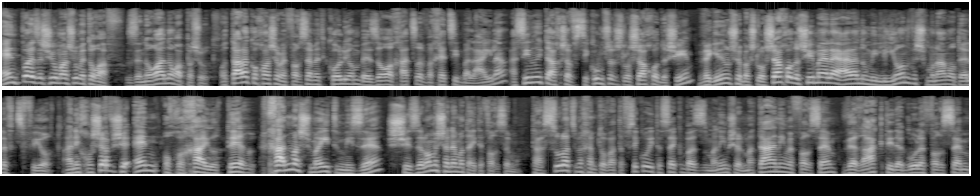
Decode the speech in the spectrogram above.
אין פה איזשהו משהו מטורף. זה נורא נורא פשוט. אותה לקוחה שמפרסמת כל יום באזור 11 וחצי בלילה, עשינו איתה עכשיו סיכום של שלושה חודשים, וגילינו שבשלושה חודשים האלה היה לנו מיליון ושמונה מאות אלף צפיות. אני חושב שאין הוכחה יותר חד משמעית מזה, שזה לא משנה מתי תפרסמו. תעשו לעצמכם טובה, תפסיקו להתעסק בזמנים של מתי אני מפרסם, ורק תדאגו לפרסם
